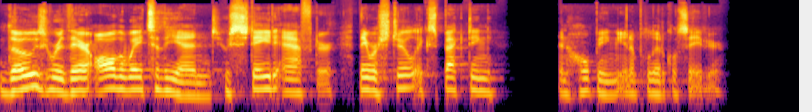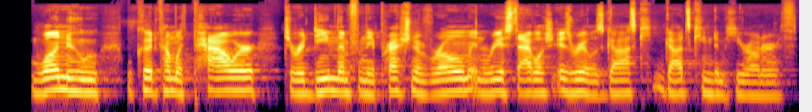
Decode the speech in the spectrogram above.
Those who were there all the way to the end, who stayed after, they were still expecting and hoping in a political savior one who could come with power to redeem them from the oppression of Rome and reestablish Israel as God's, God's kingdom here on earth.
